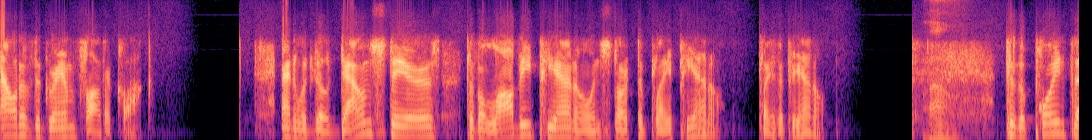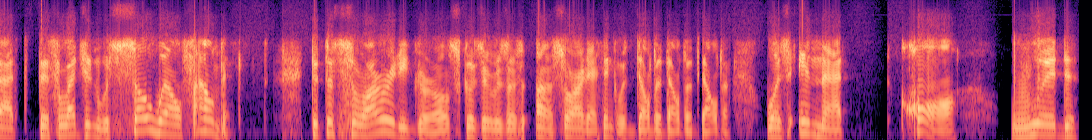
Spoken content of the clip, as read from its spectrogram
out of the grandfather clock, and would go downstairs to the lobby piano and start to play piano, play the piano. Wow. To the point that this legend was so well founded that the sorority girls, because there was a, a sorority, I think it was Delta Delta Delta, was in that hall, would,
